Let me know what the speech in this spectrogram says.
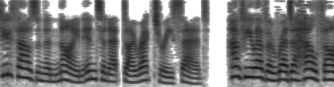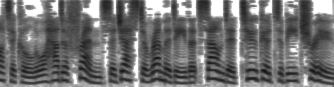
2009 Internet Directory said, have you ever read a health article or had a friend suggest a remedy that sounded too good to be true?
